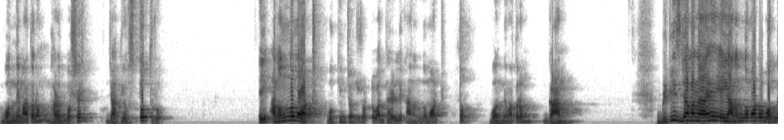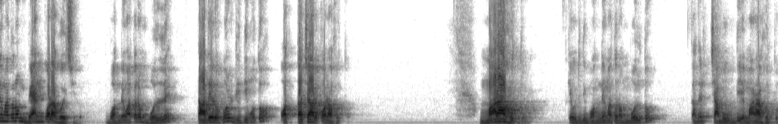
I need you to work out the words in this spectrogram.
বন্দে মাতরম ভারতবর্ষের জাতীয় স্তোত্র। এই আনন্দমঠ, বঙ্কিমচন্দ্র চট্টোপাধ্যায়ের লেখা আনন্দমঠ বন্দে মাতরম গান। ব্রিটিশ জামানায় এই আনন্দমঠ ও বন্দে মাতরম ব্যান করা হয়েছিল। বন্দে মাতরম বললে তাদের ওপর রীতিমতো অত্যাচার করা হতো। মারা হতো। কেউ যদি বন্দে মাতরম বলতো, তাদের চাবুক দিয়ে মারা হতো,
